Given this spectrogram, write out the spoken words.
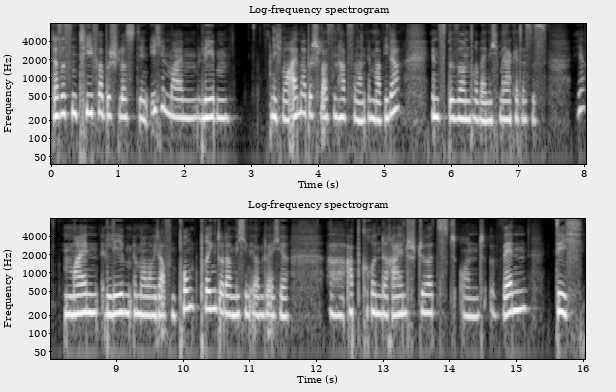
Das ist ein tiefer Beschluss, den ich in meinem Leben nicht nur einmal beschlossen habe, sondern immer wieder. Insbesondere, wenn ich merke, dass es ja mein Leben immer mal wieder auf den Punkt bringt oder mich in irgendwelche äh, Abgründe reinstürzt. Und wenn dich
